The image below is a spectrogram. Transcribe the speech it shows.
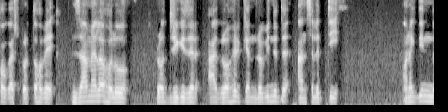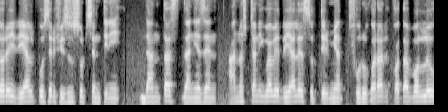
প্রকাশ করতে হবে। ঝামেলা হলো রদ্রিগেজের আগ্রহের কেন্দ্রবিন্দুতে আনসেলেত্তি। অনেকদিন ধরেই রিয়াল কোচের পিছু ছুটছেন তিনি। দান্তাস জানিয়েছেন, আনুষ্ঠানিকভাবে রিয়ালের চুক্তির মেয়াদ শুরু করার কথা বললেও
